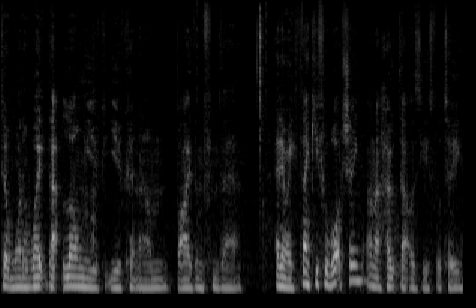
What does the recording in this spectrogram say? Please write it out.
don't want to wait that long, you, you can um, buy them from there. Anyway, thank you for watching, and I hope that was useful to you.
